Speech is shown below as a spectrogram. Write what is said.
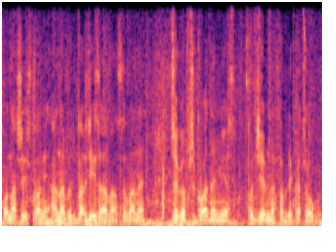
po naszej stronie, a nawet bardziej zaawansowane, czego przykładem jest podziemna fabryka czołgów.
